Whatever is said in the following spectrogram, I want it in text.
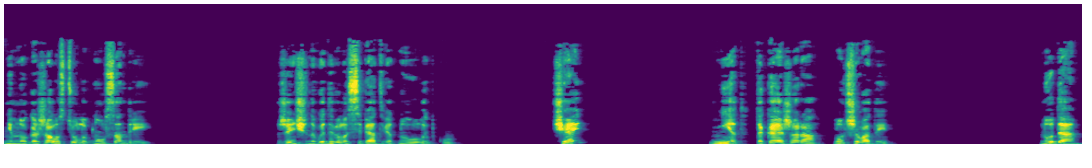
Немного жалостью улыбнулся Андрей. Женщина выдавила из себя ответную улыбку. Чай? Нет, такая жара, лучше воды. Ну да,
